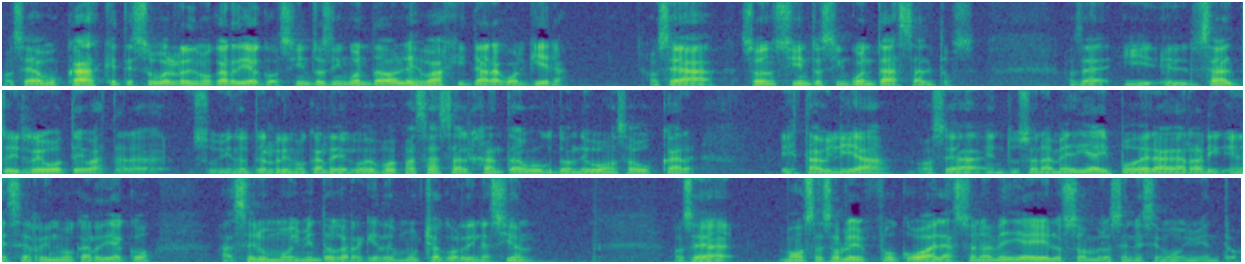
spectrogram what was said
O sea, buscas que te sube el ritmo cardíaco. 150 dobles va a agitar a cualquiera. O sea, son 150 saltos. O sea, y el salto y rebote va a estar ah, subiéndote el ritmo cardíaco. Después pasás al hand and walk donde vamos a buscar estabilidad, o sea, en tu zona media y poder agarrar en ese ritmo cardíaco hacer un movimiento que requiere mucha coordinación. O sea, vamos a hacerle el foco a la zona media y a los hombros en ese movimiento.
